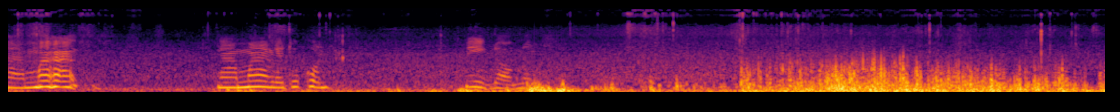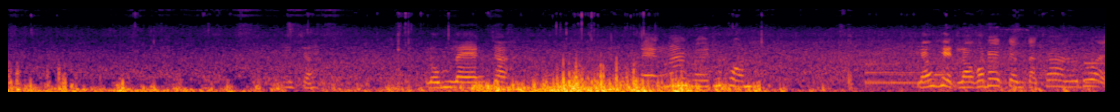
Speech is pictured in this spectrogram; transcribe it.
งามมาก งามมากเลยทุกคน นี่อีกดอกหนึ่งนี่จ้ะ ลมแรงจ้ะ แรงมากเลยทุกคน แล้วเห็ดเราก็ได้เต็มตะกร้าแล้วด้วย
